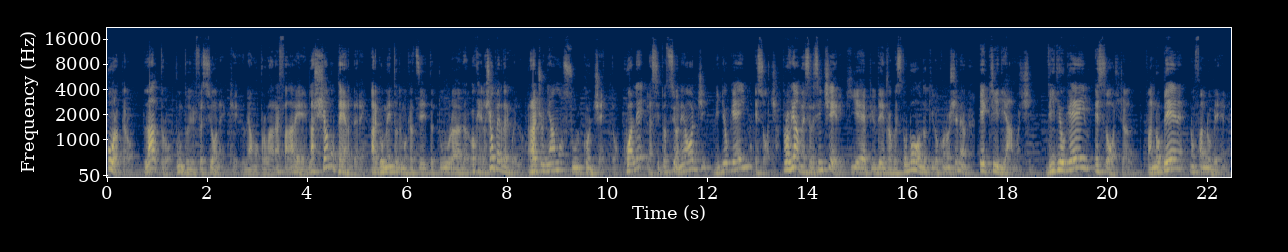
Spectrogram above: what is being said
Ora però, L'altro punto di riflessione che dobbiamo provare a fare è lasciamo perdere argomento democrazia e dittatura, ok, lasciamo perdere quello. Ragioniamo sul concetto. Qual è la situazione oggi, videogame e social? Proviamo a essere sinceri, chi è più dentro a questo mondo, chi lo conosce meno e chiediamoci, videogame e social fanno bene, non fanno bene?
